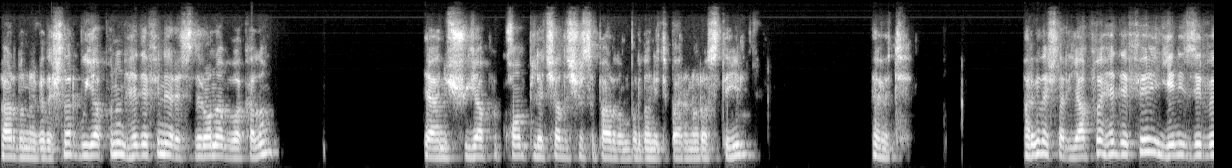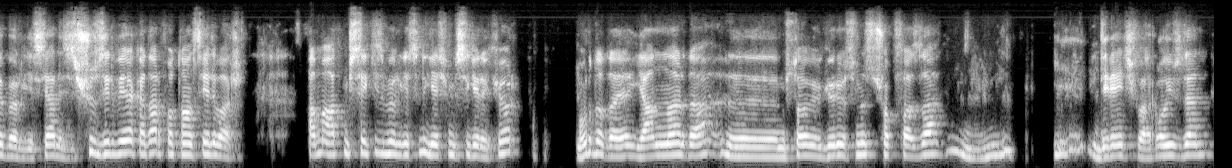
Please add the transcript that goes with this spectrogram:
Pardon arkadaşlar. Bu yapının hedefi neresidir ona bir bakalım. Yani şu yapı komple çalışırsa pardon buradan itibaren orası değil. Evet. Arkadaşlar yapı hedefi yeni zirve bölgesi. Yani şu zirveye kadar potansiyeli var. Ama 68 bölgesini geçmesi gerekiyor. Burada da yanlarda e, Mustafa Bey görüyorsunuz çok fazla direnç var. O yüzden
